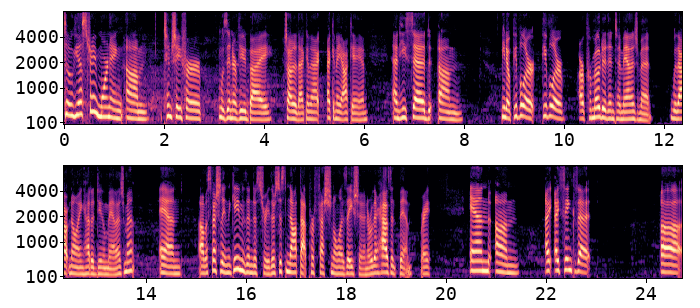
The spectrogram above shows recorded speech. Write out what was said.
So yesterday morning, um, Tim Schafer was interviewed by Shana Ekana- Ekanayake, and, and he said, um, you know, people are people are are promoted into management without knowing how to do management, and um, especially in the games industry, there's just not that professionalization, or there hasn't been, right? And um, I, I think that uh,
